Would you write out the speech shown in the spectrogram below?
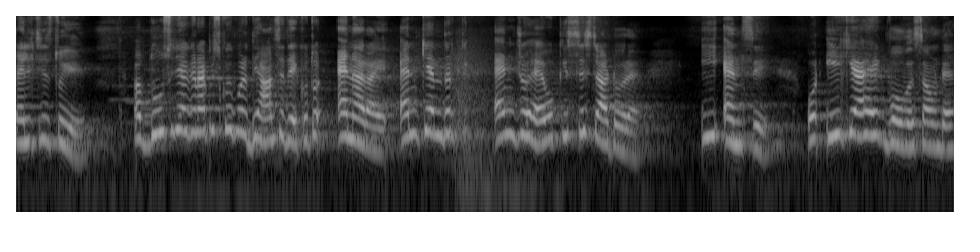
पहली चीज़ तो ये अब दूसरी, अगर आप इसको ऊपर ध्यान से देखो तो एन आर आई एन के अंदर एन जो है वो किससे स्टार्ट हो रहा है? ई e एन से। और ई e क्या है? एक वोवल साउंड है।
